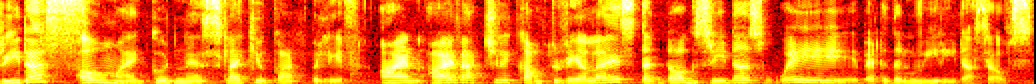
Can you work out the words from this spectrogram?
read us? Oh my goodness, like you can't believe. And I've actually come to realize that dogs read us way better than we read ourselves.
